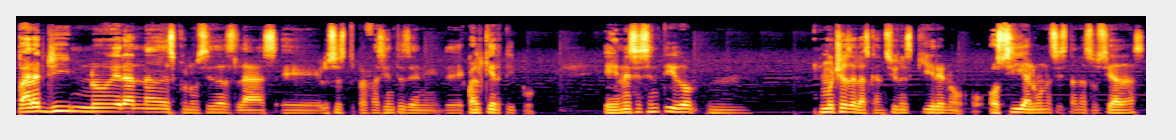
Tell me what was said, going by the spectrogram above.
para Jim no eran nada desconocidas las, eh, los estupefacientes de, cualquier tipo. En ese sentido, mm, muchas de las canciones quieren, o, o, sí, algunas están asociadas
